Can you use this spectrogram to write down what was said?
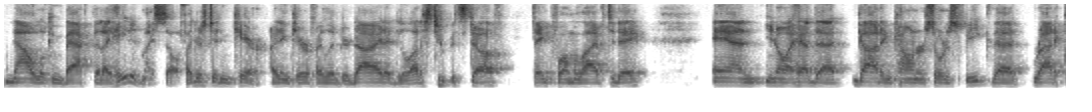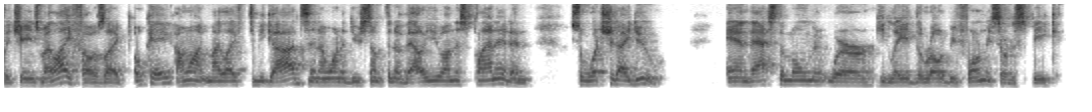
now looking back that I hated myself. I just didn't care. I didn't care if I lived or died. I did a lot of stupid stuff. Thankful I'm alive today. And, you know, I had that God encounter, so to speak, that radically changed my life. I was like, okay, I want my life to be God's and I want to do something of value on this planet. And so what should I do? And that's the moment where he laid the road before me, so to speak,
